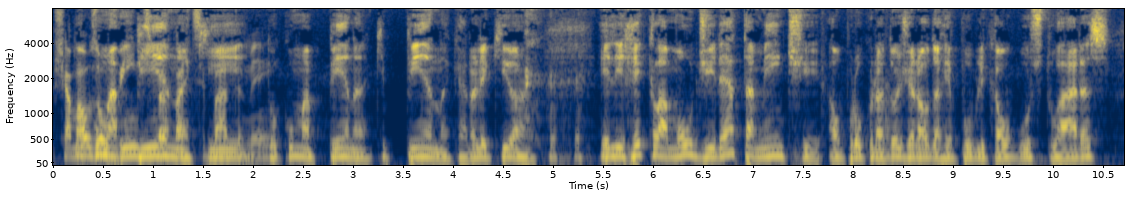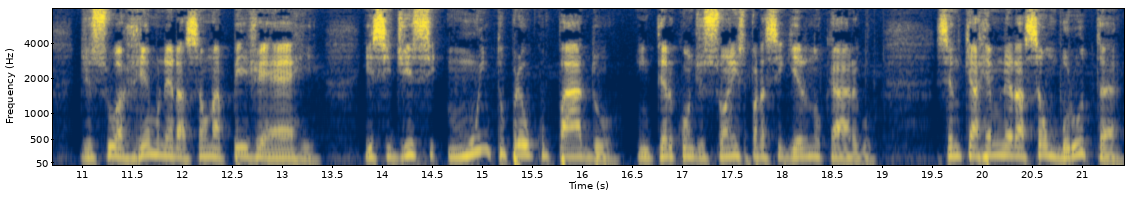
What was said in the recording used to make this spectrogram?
chamar os ouvintes para participar aqui, também. Tô com uma pena, que pena, cara. Olha aqui, ó. Ele reclamou diretamente ao Procurador-Geral da República, Augusto Aras, de sua remuneração na PGR e se disse muito preocupado em ter condições para seguir no cargo, sendo que a remuneração bruta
